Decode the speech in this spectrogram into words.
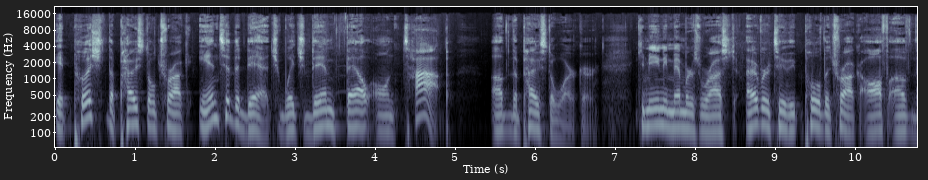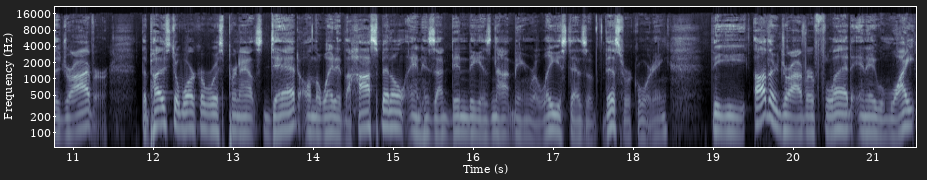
It pushed the postal truck into the ditch, which then fell on top of the postal worker. Community members rushed over to pull the truck off of the driver. The postal worker was pronounced dead on the way to the hospital, and his identity is not being released as of this recording. The other driver fled in a white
